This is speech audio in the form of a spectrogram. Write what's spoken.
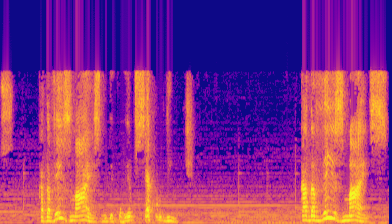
juntos, cada vez mais no decorrer do século XX, cada vez mais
